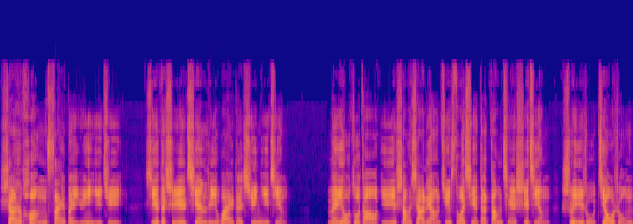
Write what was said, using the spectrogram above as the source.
山横塞北云”一句写的是千里外的虚拟景，没有做到与上下两句所写的当前实景水乳交融，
